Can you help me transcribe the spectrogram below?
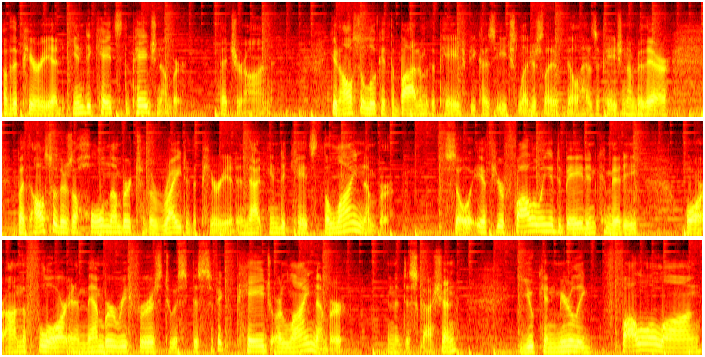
of the period indicates the page number that you're on. You can also look at the bottom of the page because each legislative bill has a page number there. But also there's a whole number to the right of the period and that indicates the line number. So if you're following a debate in committee or on the floor and a member refers to a specific page or line number in the discussion, you can merely follow along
